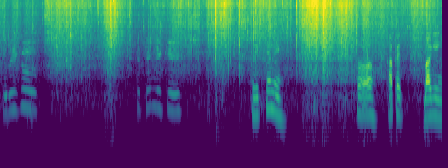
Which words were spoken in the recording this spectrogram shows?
Aray ko. Titinik eh. Tinik yan eh. Oo, kapit. Baging.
